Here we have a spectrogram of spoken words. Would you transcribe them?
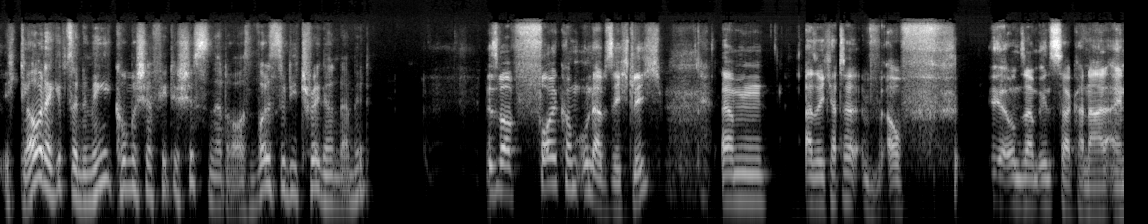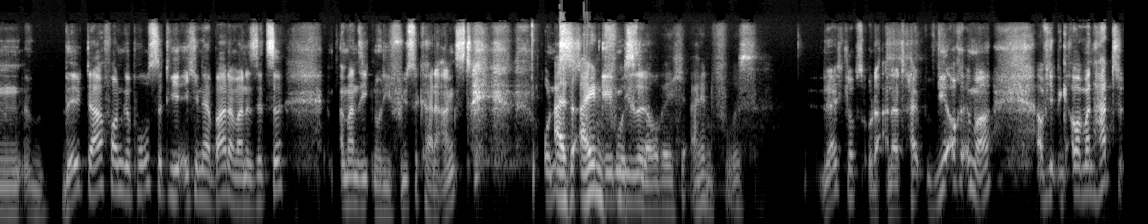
Ich glaube, da gibt es eine Menge komischer Fetischisten da draußen. Wolltest du die triggern damit? Das war vollkommen unabsichtlich. Ähm, also ich hatte auf unserem Insta-Kanal ein Bild davon gepostet, wie ich in der Badewanne sitze. Man sieht nur die Füße, keine Angst. Und also ein Fuß, glaube ich, ein Fuß ja, ich glaube es, oder anderthalb, wie auch immer. aber man hat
